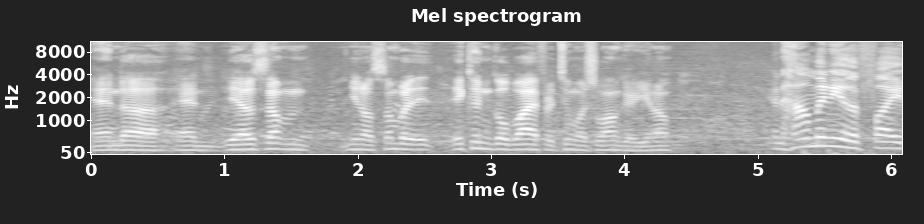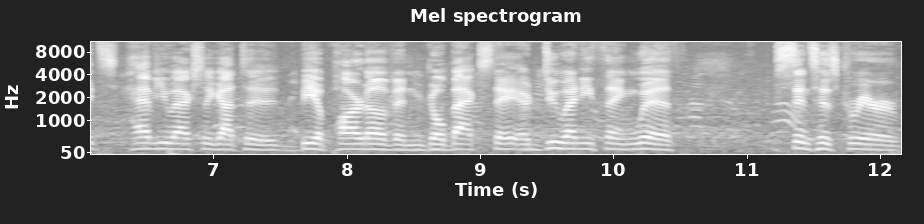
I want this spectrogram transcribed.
and uh, and yeah, it was something you know somebody it, it couldn't go by for too much longer, you know. And how many of the fights have you actually got to be a part of and go backstage or do anything with since his career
